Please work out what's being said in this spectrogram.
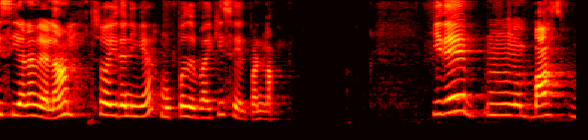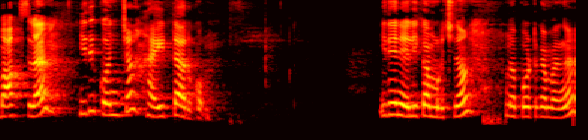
ஈஸியான வேலை. ஸோ இதை நீங்கள் முப்பது ரூபாய்க்கு சேல் பண்ணலாம். இதே பாக்ஸ் பாக்ஸில் இது கொஞ்சம் ஹைட்டாக இருக்கும். இதே நெல்லிக்காய் முடிச்சு தான் நான் போட்டுக்கேன் பாருங்க.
